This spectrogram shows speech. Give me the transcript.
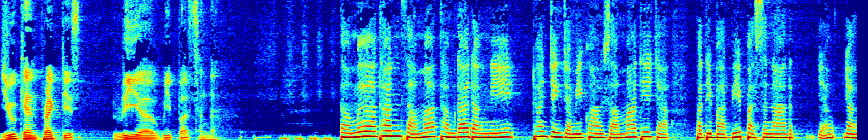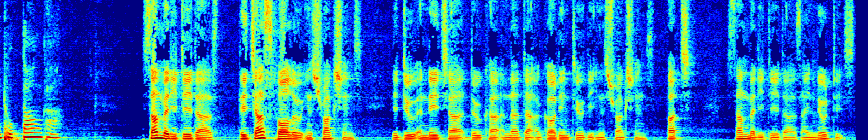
you can practice real vipassana. ต่อเมื่อท่านสามารถทำได้ดังนี้ ท่านจึงจะมีความสามารถที่จะปฏิบัติวิปัสสนาอย่างอย่างถูกต้องค่ะ Some meditators they just follow instructions. They do anicca, dukkha, anatta according to the instructions. But some meditators I noticed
